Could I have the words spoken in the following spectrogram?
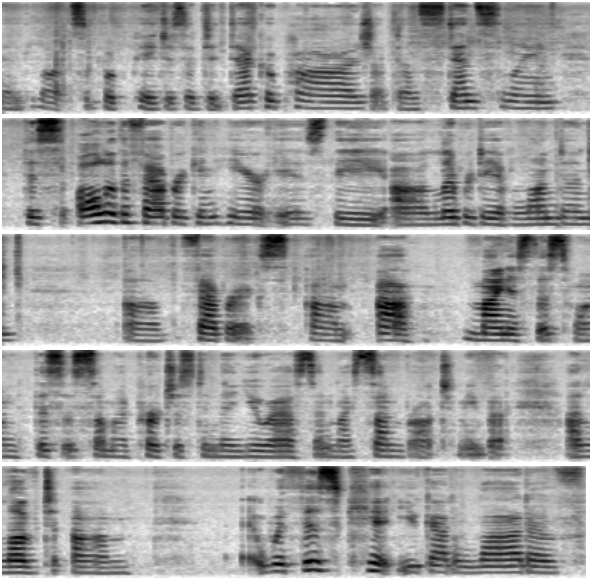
and lots of book pages. I did decoupage, I've done stenciling, this All of the fabric in here is the uh, Liberty of London uh, fabrics. Um, ah, minus this one. This is some I purchased in the U.S. and my son brought to me, but I loved... Um, with this kit, you got a lot of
